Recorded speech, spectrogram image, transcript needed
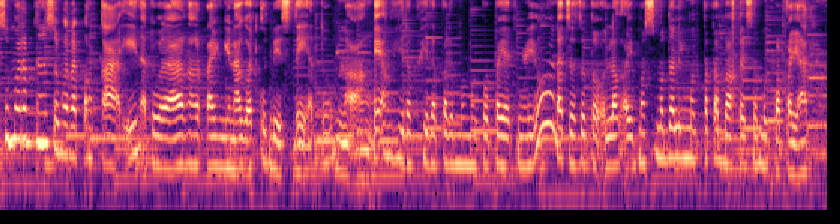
Sumarap na sumarap ang kain at wala nga tayong ginagawa kundi stay at home lang. Eh, ang hirap-hirap pa naman magpapayat ngayon at sa totoo lang ay mas madaling magpataba kaysa magpapayat.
